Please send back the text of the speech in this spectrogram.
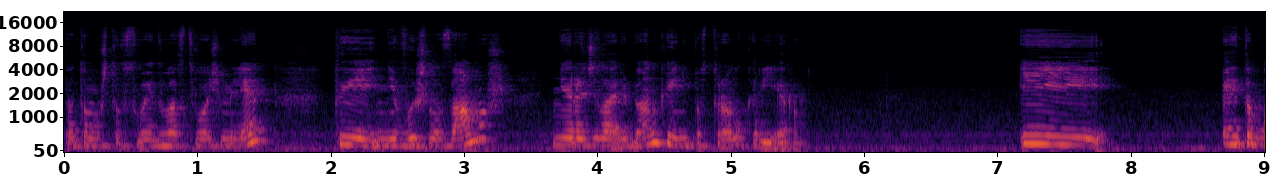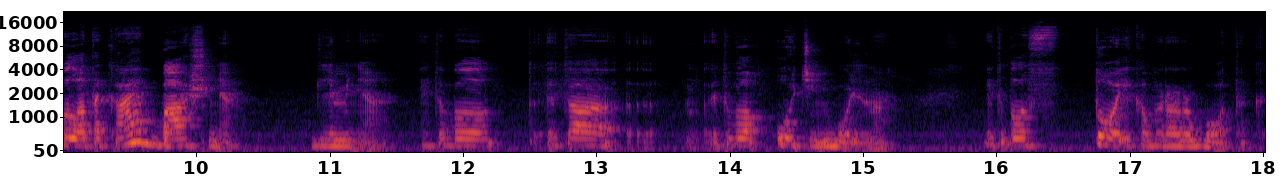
потому что в свои 28 лет ты не вышла замуж, не родила ребенка и не построила карьеру. И это была такая башня для меня. Это было, это, это было очень больно. Это было столько проработок.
